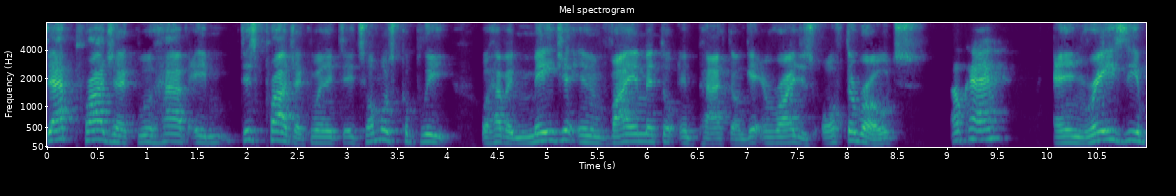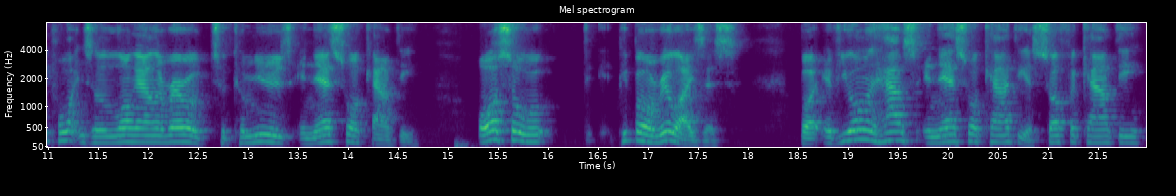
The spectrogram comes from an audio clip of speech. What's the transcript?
That project will have a, this project, when it, it's almost complete, will have a major environmental impact on getting riders off the roads. Okay. And raise the importance of the Long Island Railroad to communities in Nassau County. Also, people don't realize this but if you own a house in Nassau County or Suffolk County,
